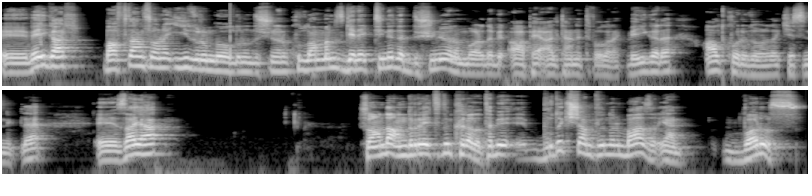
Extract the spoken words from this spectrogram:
Ee, Veigar buff'tan sonra iyi durumda olduğunu düşünüyorum. Kullanmanız gerektiğini de düşünüyorum bu arada bir AP alternatif olarak. Veigar'ı alt koridorda kesinlikle. Ee, Zaya şu anda underrated'ın kralı. Tabi buradaki şampiyonların bazı yani Varus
